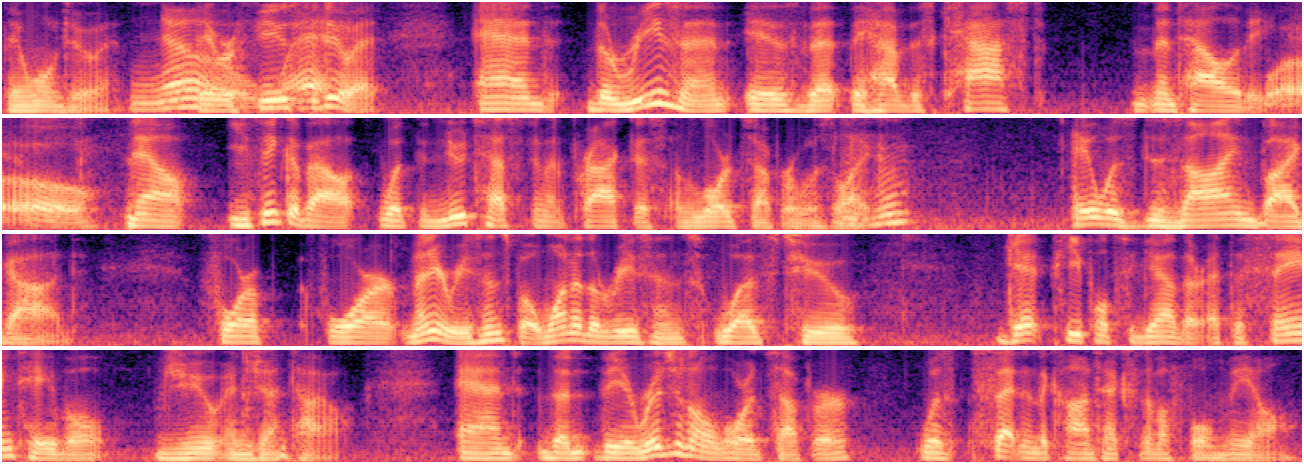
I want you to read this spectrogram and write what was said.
they won't do it. No They refuse to do it. And the reason is that they have this caste mentality. Whoa. Now, you think about what the New Testament practice of Lord's Supper was like. Mm-hmm. It was designed by God for, for many reasons, but one of the reasons was to get people together at the same table, Jew and Gentile. And the, the original Lord's Supper was set in the context of a full meal.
